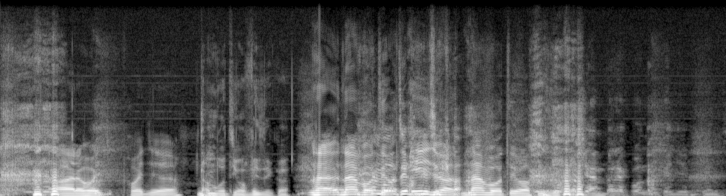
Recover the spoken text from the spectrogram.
arra, hogy, hogy nem volt jó a fizika. ne, nem, volt Nem jó, volt jó a így fizika. van, nem volt jó a fizika. És emberek vannak egyébként.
